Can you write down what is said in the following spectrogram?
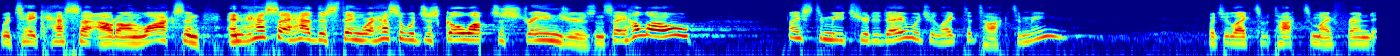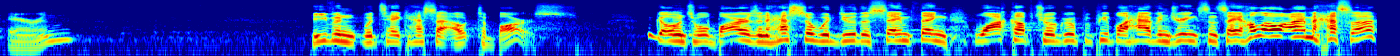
would take Hesse out on walks, and, and Hesse had this thing where Hesse would just go up to strangers and say, Hello, nice to meet you today. Would you like to talk to me? Would you like to talk to my friend Aaron? He even would take Hesse out to bars. Go into a bars, and Hesse would do the same thing. Walk up to a group of people having drinks and say, Hello, I'm Hesse.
